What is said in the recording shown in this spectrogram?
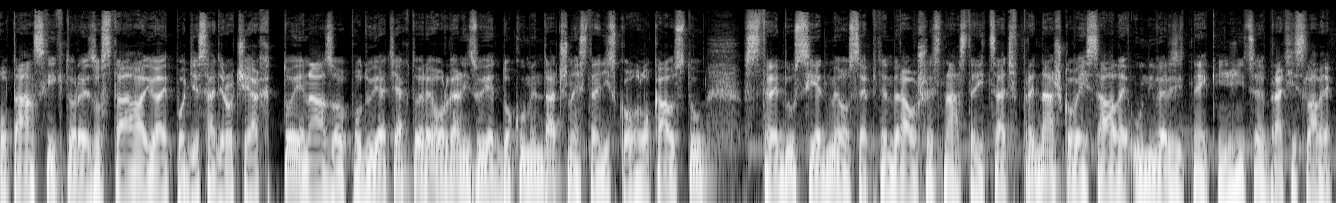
Otázky, ktoré zostávajú aj po 10 ročiach. To je názov podujatia, ktoré organizuje dokumentačné stredisko holokaustu v stredu 7. septembra o 16.30 v prednáškovej sále Univerzitnej knižnice v Bratislave.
